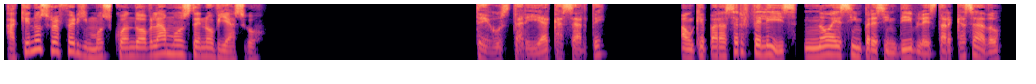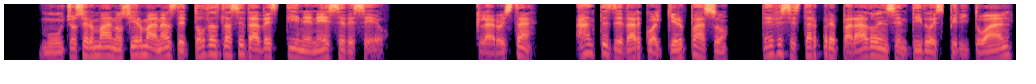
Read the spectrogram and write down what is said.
¿A qué nos referimos cuando hablamos de noviazgo? ¿Te gustaría casarte? Aunque para ser feliz no es imprescindible estar casado, muchos hermanos y hermanas de todas las edades tienen ese deseo. Claro está, antes de dar cualquier paso, debes estar preparado en sentido espiritual,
